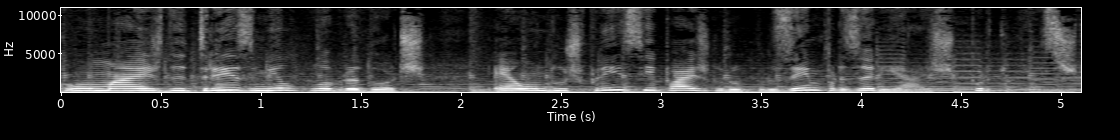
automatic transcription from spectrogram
com mais de 13 mil colaboradores. É um dos principais grupos empresariais portugueses.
